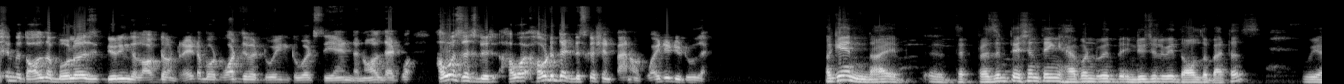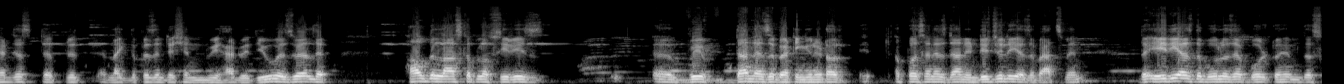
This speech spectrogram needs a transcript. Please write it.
Discussion with all the bowlers during the lockdown, right? About what they were doing towards the end and all that. How was this? How how did that discussion pan out? Why did you do that? again i uh, that presentation thing happened with the individually with all the batters we had just uh, like the presentation we had with you as well that how the last couple of series uh, we've done as a batting unit or a person has done individually as a batsman the areas the bowlers have bowled to him the,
